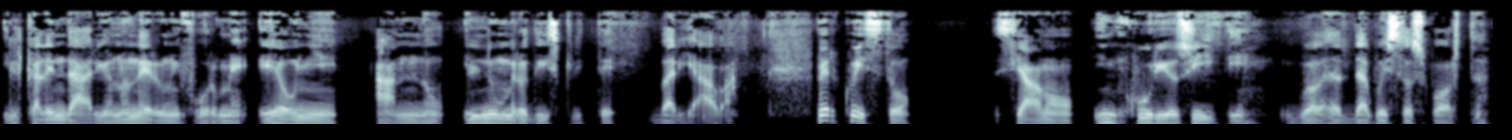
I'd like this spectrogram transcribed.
il calendario non era uniforme e ogni anno il numero di iscritte variava. Per questo siamo incuriositi da questo sport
